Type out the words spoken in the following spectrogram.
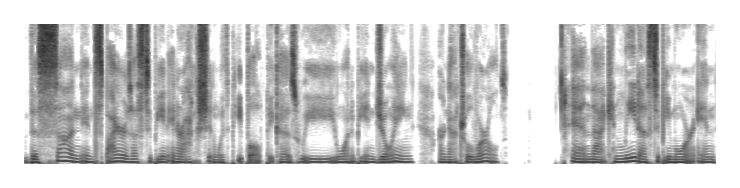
the sun inspires us to be in interaction with people because we want to be enjoying our natural world. And that can lead us to be more in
